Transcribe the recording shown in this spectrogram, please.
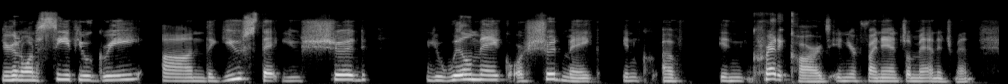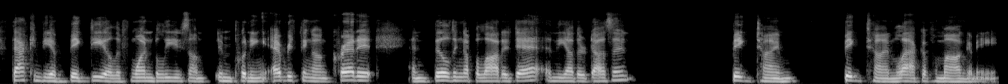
You're going to want to see if you agree on the use that you should, you will make or should make in, of in credit cards in your financial management that can be a big deal. If one believes on in putting everything on credit and building up a lot of debt and the other doesn't big time big time lack of homogamy.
